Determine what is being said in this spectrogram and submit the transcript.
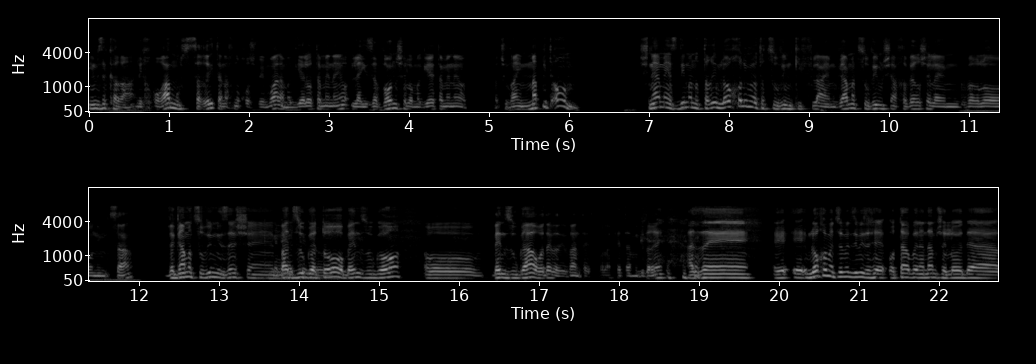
אם זה קרה, לכאורה מוסרית אנחנו חושבים, וואלה, מגיע לו את המניות, לעיזבון שלו מגיע את המניות. התשובה היא, מה פתאום? שני המייסדים הנותרים לא יכולים להיות עצובים כפליים, גם עצובים שהחבר שלהם כבר לא נמצא, וגם עצובים מזה שבת זוגתו או בן זוגו או בן זוגה או whatever, הבנת את כל הקטע המגדרי, אז אה, אה, אה, הם לא יכולים לצאת מזה שאותה בן אדם שלא יודע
